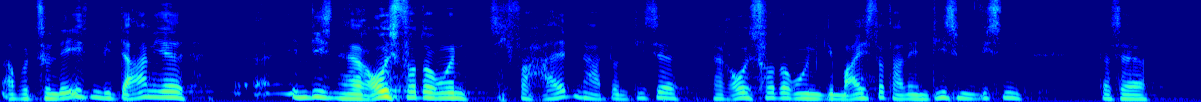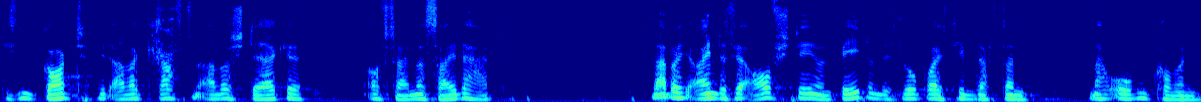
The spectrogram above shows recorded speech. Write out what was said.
aber zu lesen, wie Daniel äh, in diesen Herausforderungen sich verhalten hat und diese Herausforderungen gemeistert hat, in diesem Wissen, dass er diesen Gott mit aller Kraft und aller Stärke auf seiner Seite hat. Lade euch ein, dass wir aufstehen und beten und das Lobpreisteam darf dann nach oben kommen.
